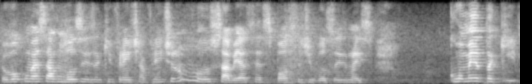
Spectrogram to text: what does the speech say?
Eu vou conversar com vocês aqui frente a frente, eu não vou saber as respostas de vocês, mas comenta aqui.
